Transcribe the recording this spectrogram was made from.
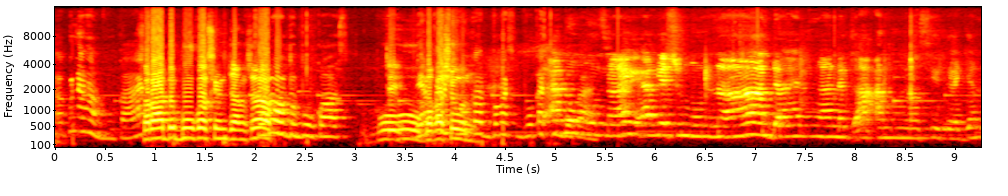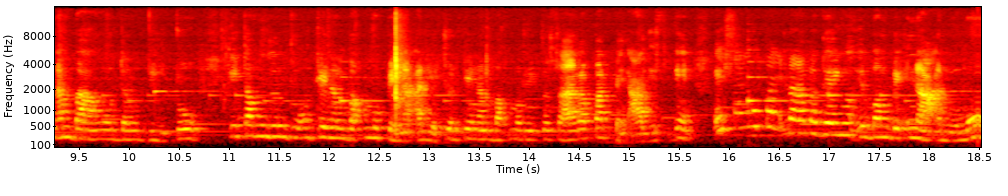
Ako na nga bukas. Sarado bukas yung junk shop. Pero ako bukas. Oo, Meron bakasyon. Bukas, bukas, bukas, Ano bukas. muna, alis muna. Dahil nga nag-aano ng sila dyan, ang bango daw dito. Kita mo yun doon, tinambak mo, pinaalis. Yung tinambak mo rito sa harapan, pinalis din. Eh, saan mo pa ilalagay yung ibang bi- inaano mo?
